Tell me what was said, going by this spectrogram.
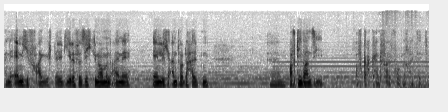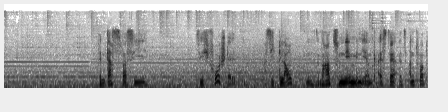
eine ähnliche Frage gestellt, jeder für sich genommen eine ähnliche Antwort erhalten. Ähm, auf die waren sie auf gar keinen Fall vorbereitet. Denn das, was sie sich vorstellten, was sie glaubten wahrzunehmen in ihrem Geiste als Antwort,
